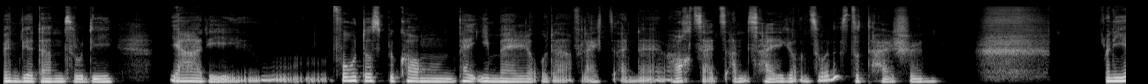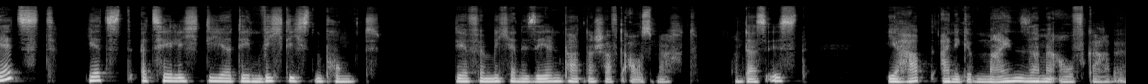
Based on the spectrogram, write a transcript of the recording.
wenn wir dann so die ja, die Fotos bekommen per E-Mail oder vielleicht eine Hochzeitsanzeige und so. Das ist total schön. Und jetzt, jetzt erzähle ich dir den wichtigsten Punkt, der für mich eine Seelenpartnerschaft ausmacht. Und das ist, ihr habt eine gemeinsame Aufgabe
